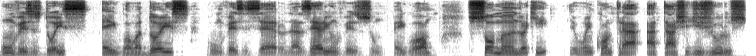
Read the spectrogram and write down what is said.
1 vezes 2 é igual a 2, 1 vezes 0 dá 0 e 1 vezes 1 é igual a 1. Somando aqui, eu vou encontrar a taxa de juros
